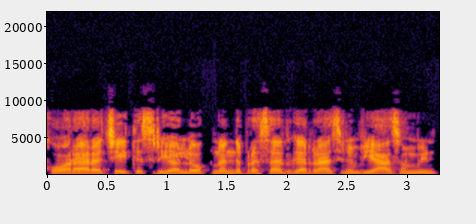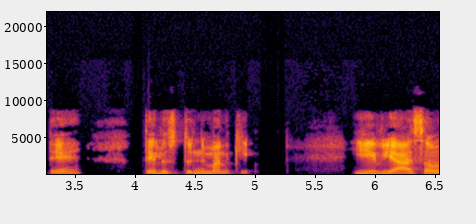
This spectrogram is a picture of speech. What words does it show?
కోరా రచయిత శ్రీ అలోక్నంద ప్రసాద్ గారు రాసిన వ్యాసం వింటే తెలుస్తుంది మనకి. ఈ వ్యాసం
